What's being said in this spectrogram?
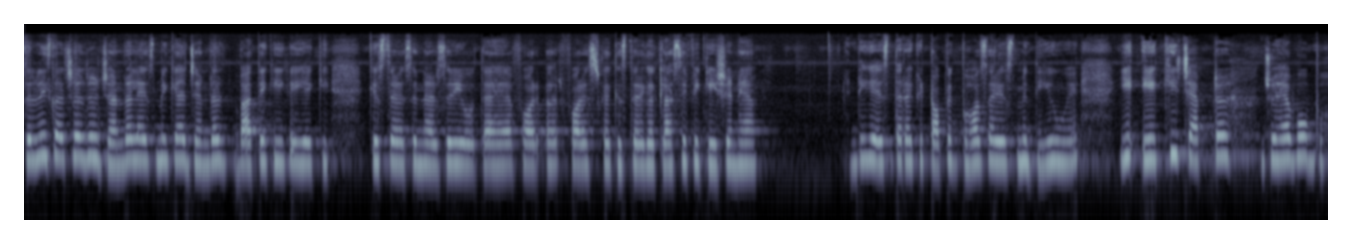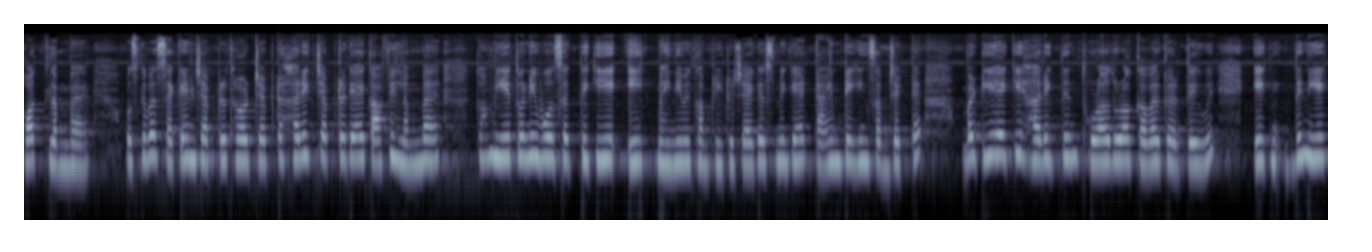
सिल्वी कल्चर जो जनरल है, इसमें क्या जनरल बातें की गई है कि किस तरह से नर्सरी होता है फॉरेस्ट का किस तरह का क्लासिफिकेशन है। ठीक है, इस तरह के टॉपिक बहुत सारे इसमें दिए हुए हैं। ये एक ही चैप्टर जो है, वो बहुत लंबा है। उसके बाद सेकेंड चैप्टर थर्ड चैप्टर हर एक चैप्टर क्या है, काफ़ी लंबा है। तो हम ये तो नहीं बोल सकते कि ये एक महीने में कंप्लीट हो जाएगा। इसमें क्या है टाइम टेकिंग सब्जेक्ट है। बट ये है कि हर एक दिन थोड़ा थोड़ा कवर करते हुए, एक दिन ये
